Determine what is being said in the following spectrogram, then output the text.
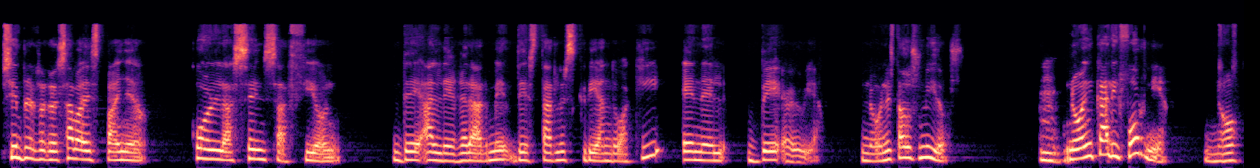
siempre regresaba de España con la sensación de alegrarme de estarles criando aquí en el Bay Area, no en Estados Unidos, no en California, no,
